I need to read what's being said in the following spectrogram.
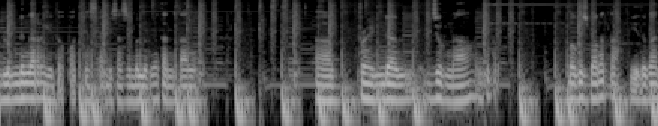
belum dengar gitu podcast episode sebelumnya tentang uh, Brandon Journal itu bagus banget lah gitu kan.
